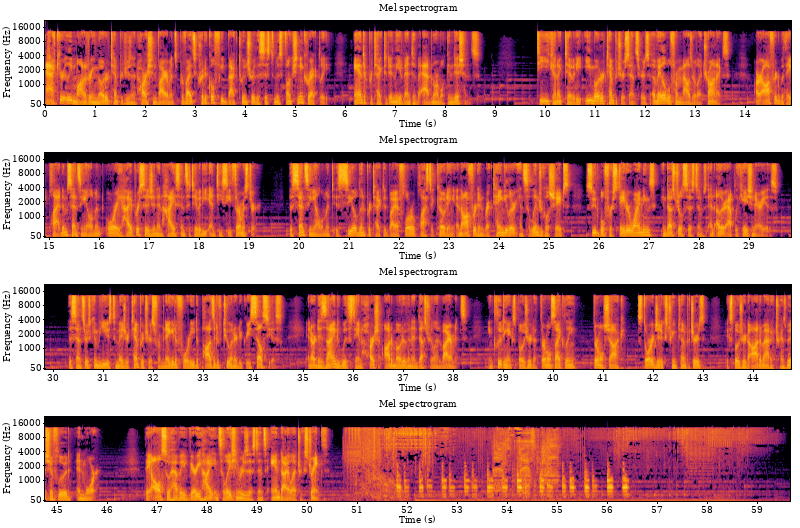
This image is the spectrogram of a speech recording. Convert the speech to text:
Accurately monitoring motor temperatures in harsh environments provides critical feedback to ensure the system is functioning correctly and to protect it in the event of abnormal conditions. TE Connectivity e-motor temperature sensors available from Mouser Electronics are offered with a platinum sensing element or a high precision and high sensitivity NTC thermistor. The sensing element is sealed and protected by a fluoroplastic coating and offered in rectangular and cylindrical shapes suitable for stator windings, industrial systems, and other application areas. The sensors can be used to measure temperatures from negative 40 to positive 200 degrees Celsius and are designed to withstand harsh automotive and industrial environments, including exposure to thermal cycling, thermal shock, storage at extreme temperatures, exposure to automatic transmission fluid, and more. They also have a very high insulation resistance and dielectric strength.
